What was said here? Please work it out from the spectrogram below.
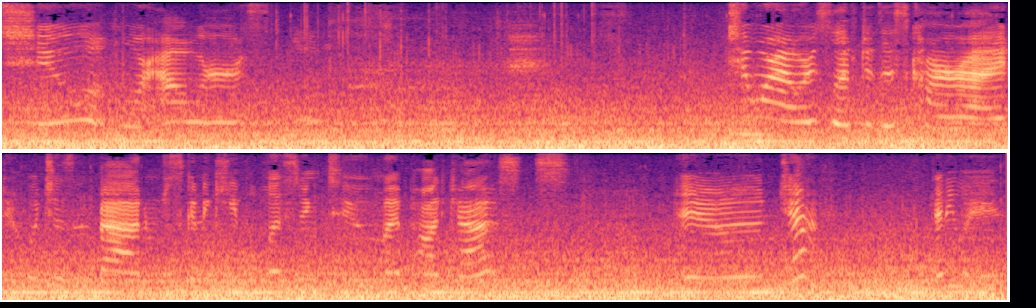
two more hours two more hours left of this car ride, which isn't bad. I'm just gonna keep listening to my podcasts. And yeah, anyways,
